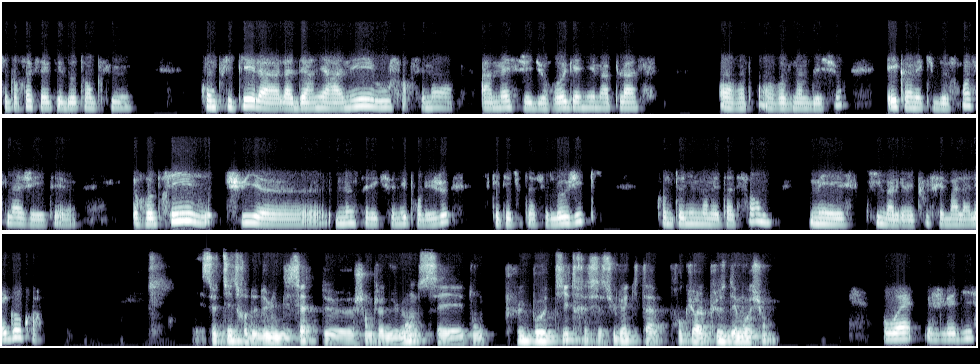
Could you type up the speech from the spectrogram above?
c'est pour ça que ça a été d'autant plus compliqué la, dernière année où forcément à Metz, j'ai dû regagner ma place en, en revenant de blessure. Et qu'en équipe de France, là, j'ai été euh, reprise, puis non sélectionnée pour les Jeux, ce qui était tout à fait logique compte tenu de mon état de forme, mais ce qui malgré tout fait mal à l'ego, quoi ce titre de 2017 de championne du monde, c'est ton plus beau titre et c'est celui qui t'a procuré le plus d'émotions? Ouais, je le dis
